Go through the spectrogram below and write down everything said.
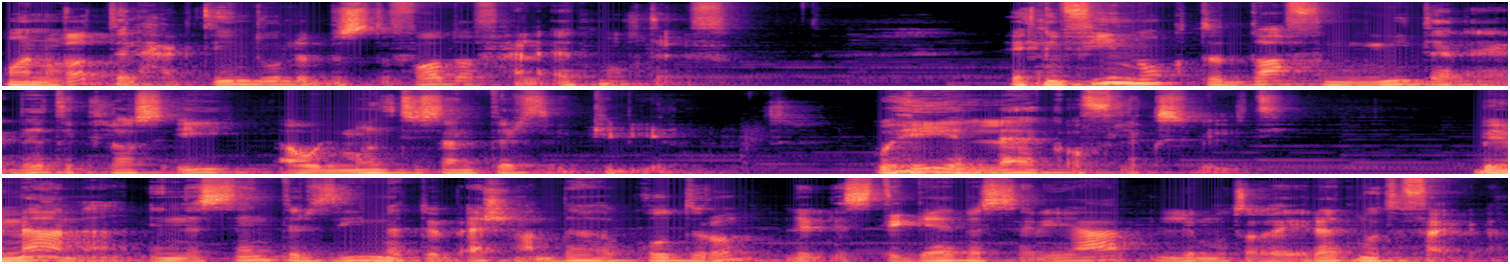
وهنغطي الحاجتين دول باستفاضة في حلقات مختلفة. لكن في نقطة ضعف مميتة لعيادات ال class A أو ال multi centers الكبيرة وهي ال lack of flexibility بمعنى إن ال centers دي ما بتبقاش عندها قدرة للاستجابة السريعة لمتغيرات متفاجئة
